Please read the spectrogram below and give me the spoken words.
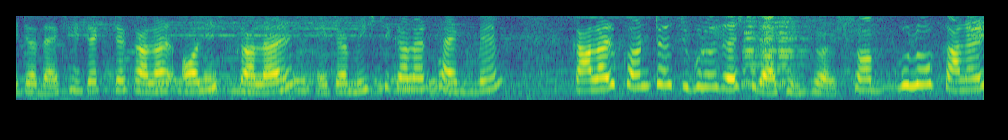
এটা দেখেন, এটা একটা কালার অলিভ কালার এটা মিষ্টি কালার থাকবে। কালার কন্ট্রাস্টগুলো জাস্ট দেখেন শর্ট সবগুলো কালার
